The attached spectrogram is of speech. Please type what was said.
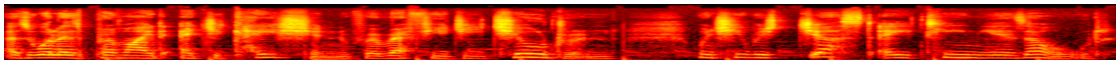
as well as provide education for refugee children, when she was just 18 years old.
